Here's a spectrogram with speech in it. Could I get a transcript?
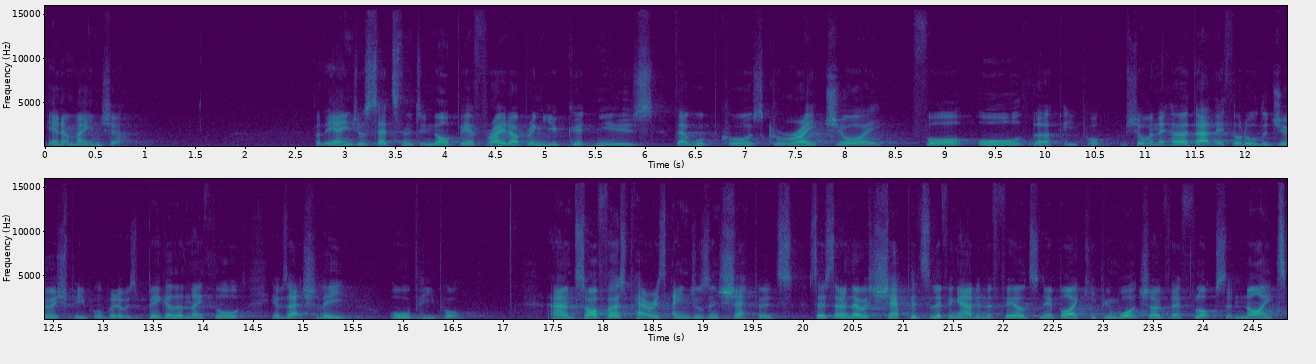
in a manger. But the angel said to them, Do not be afraid. I'll bring you good news that will cause great joy for all the people. I'm sure when they heard that, they thought all the Jewish people, but it was bigger than they thought. It was actually all people. And so our first pair is angels and shepherds. It says there, and there were shepherds living out in the fields nearby, keeping watch over their flocks at night.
